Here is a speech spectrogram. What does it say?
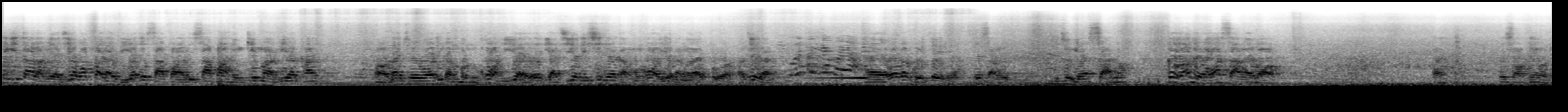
你去刀南夜市，我拜来伫遐这三百，三百现金啊，去遐开，哦，来找我，你甲问看伊啊，夜市啊，你现在甲问看伊啊，人来报啊，阿姐啊，哎，我到月底尔，这送，你就给他送咯，过还未互我送的无？来，你三点我哩。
